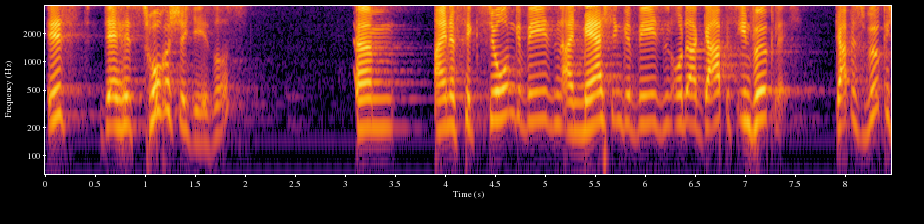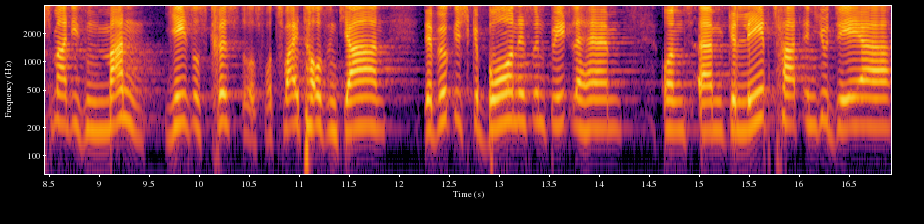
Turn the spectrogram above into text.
ist der historische Jesus ähm, eine Fiktion gewesen, ein Märchen gewesen oder gab es ihn wirklich? Gab es wirklich mal diesen Mann, Jesus Christus, vor 2000 Jahren, der wirklich geboren ist in Bethlehem und ähm, gelebt hat in Judäa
